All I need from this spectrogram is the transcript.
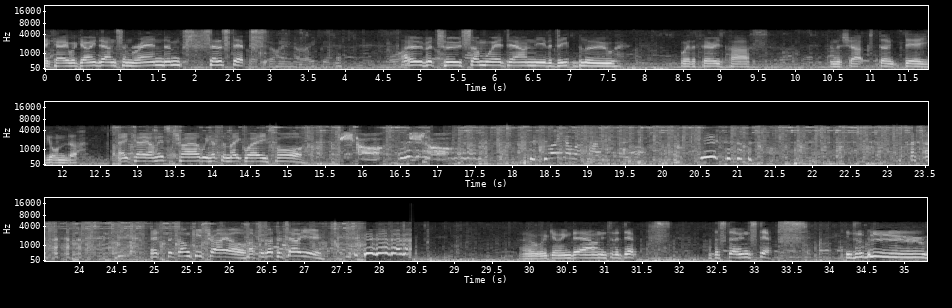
Okay, we're going down some random set of steps over to somewhere down near the deep blue where the ferries pass and the sharks don't dare yonder. Okay, on this trail we have to make way for. it's the donkey trail, I forgot to tell you. oh, we're going down into the depths of the stone steps, into the blue.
